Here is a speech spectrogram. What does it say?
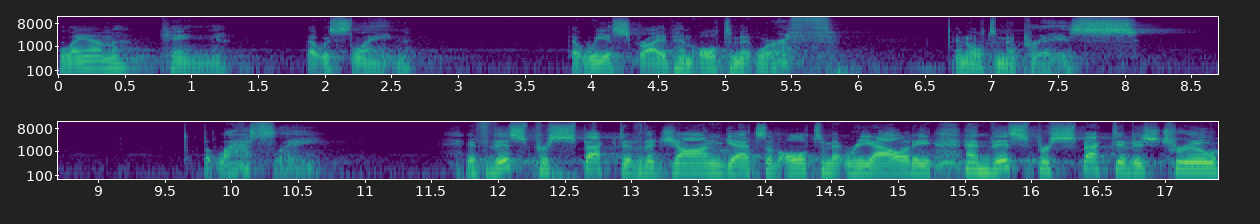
lamb king that was slain that we ascribe him ultimate worth and ultimate praise. But lastly, if this perspective that John gets of ultimate reality, and this perspective is true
